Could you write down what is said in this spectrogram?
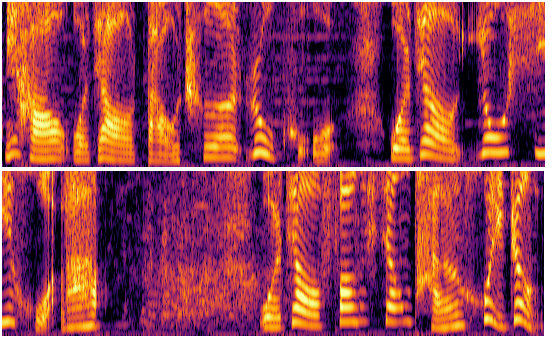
你好，我叫倒车入库，我叫优西火了，我叫方向盘会正，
